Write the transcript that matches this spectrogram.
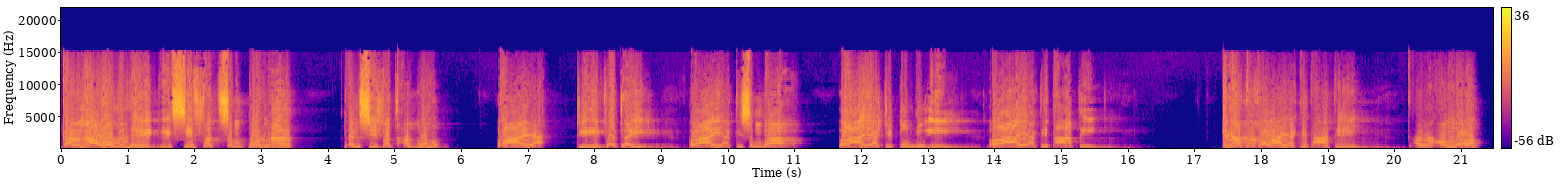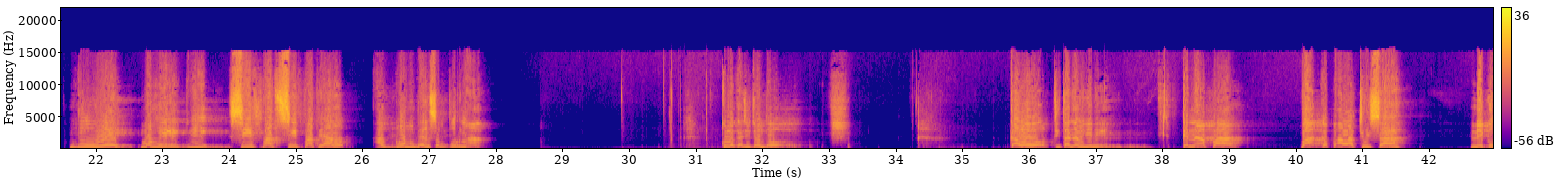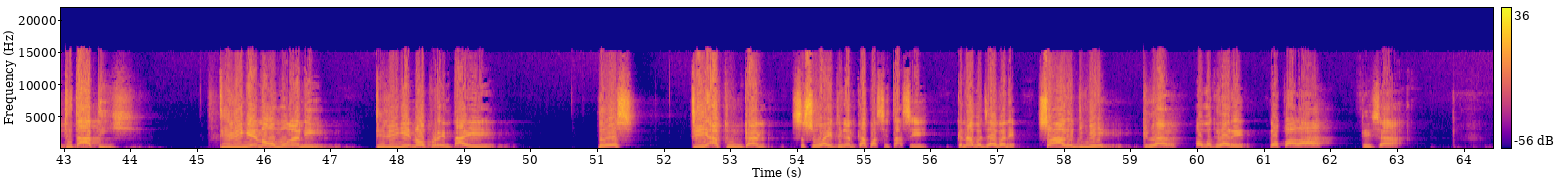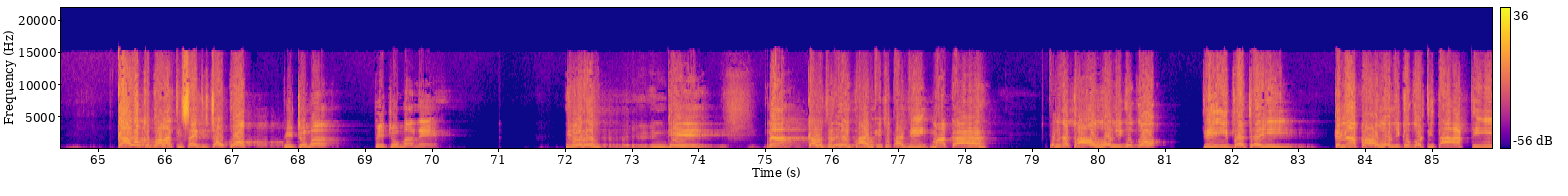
Karena Allah memiliki sifat sempurna dan sifat agung layak diibadai, layak disembah, layak ditundui, layak ditaati. Kenapa kok layak ditaati? Karena Allah duwe memiliki sifat-sifat yang agung dan sempurna. Kalau kasih contoh, kalau ditanya begini, kenapa Pak Kepala Desa niku ditaati, diringekno omongani, diringekno perintai, terus diagungkan sesuai dengan kapasitasnya. Kenapa jawabannya? Soalnya dua gelar. Apa gelarnya? Kepala desa. Kalau kepala desa dicopot, beda mah, beda mana? Gimana? Nggih. Nah, kalau jenengan paham itu tadi, maka kenapa Allah niku kok diibadahi? Kenapa Allah niku kok ditaati?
